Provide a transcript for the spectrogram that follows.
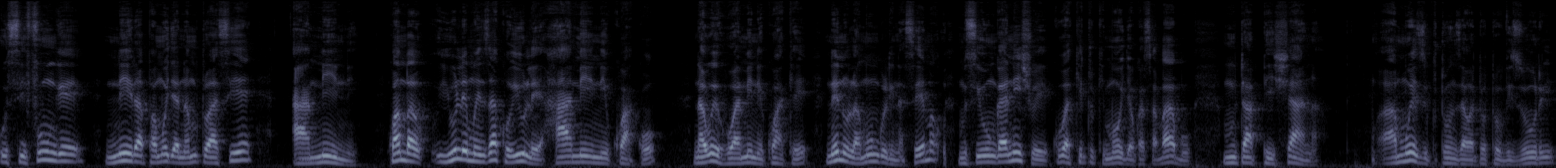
usifunge nira pamoja na mtu asiye amini. Kwamba yule mwenzako yule haamini kwako na we huamini kwake neno la mungu linasema msiunganishwe kuwa kitu kimoja kwa sababu mtapishana. Hamwezi kutunza watoto vizuri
